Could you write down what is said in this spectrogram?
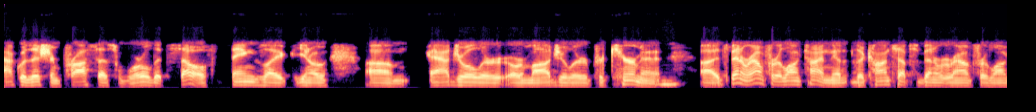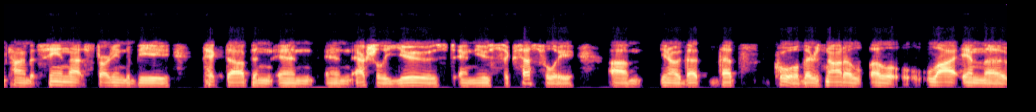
acquisition process world itself, things like, you know, um, agile or, or modular procurement. Mm-hmm uh, it's been around for a long time. The, the concepts have been around for a long time, but seeing that starting to be picked up and and and actually used and used successfully, um, you know that that's cool. There's not a, a lot in the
